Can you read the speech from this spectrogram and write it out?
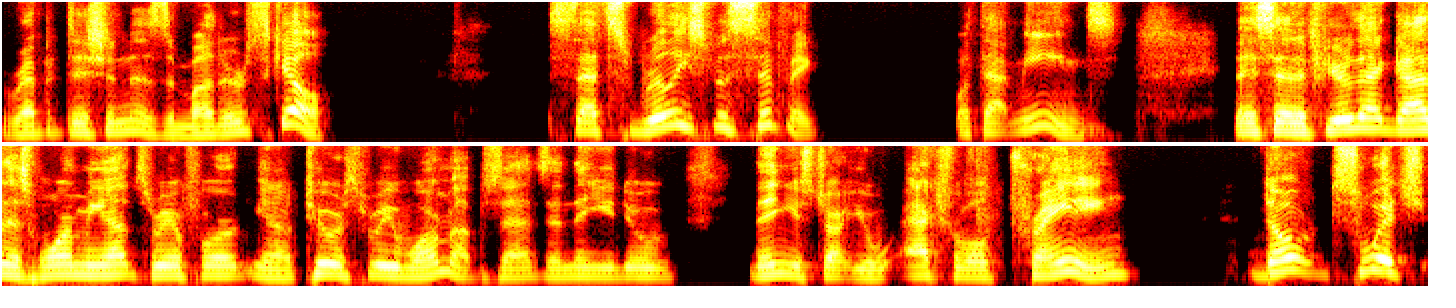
repetition is the mother of skill. So that's really specific what that means. They said if you're that guy that's warming up three or four, you know, two or three warm up sets, and then you do, then you start your actual training, don't switch,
